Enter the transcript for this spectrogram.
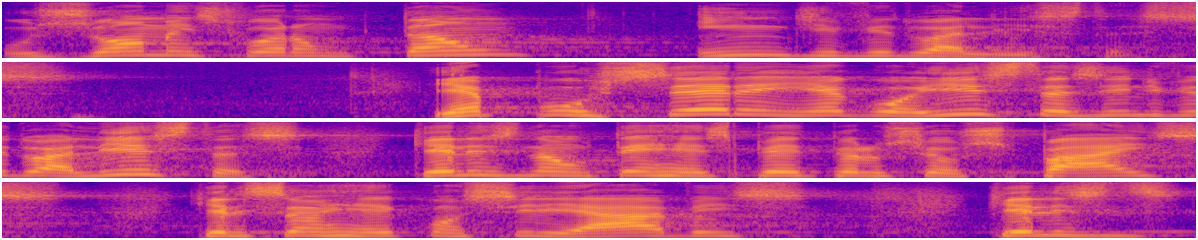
os homens foram tão individualistas. E é por serem egoístas e individualistas que eles não têm respeito pelos seus pais, que eles são irreconciliáveis, que eles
